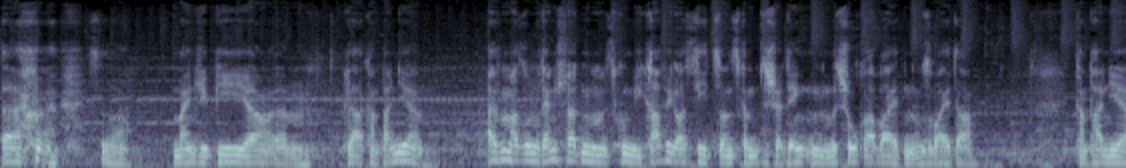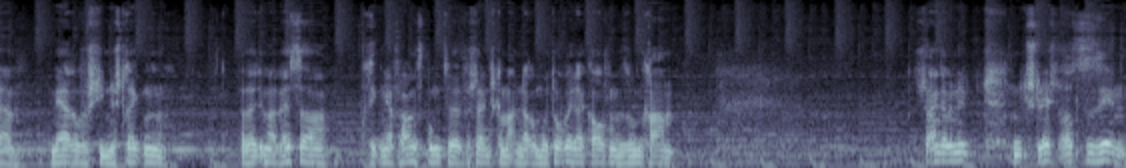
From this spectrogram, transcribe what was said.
Äh, so, mein GP, ja, ähm, klar, Kampagne. Einfach mal so ein Rennen starten, mal gucken, wie die Grafik aussieht, sonst kann man sich ja denken, muss hocharbeiten und so weiter. Kampagne, mehrere verschiedene Strecken, da wird immer besser, kriegt mehr Erfahrungspunkte, wahrscheinlich kann man andere Motorräder kaufen, so ein Kram. Scheint aber nicht, nicht schlecht auszusehen.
